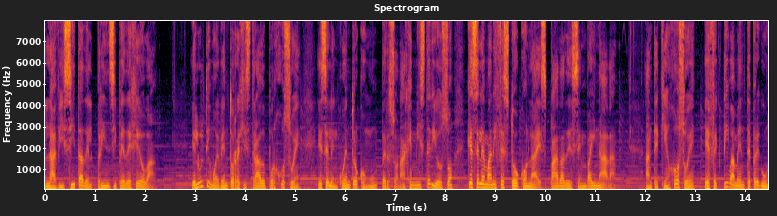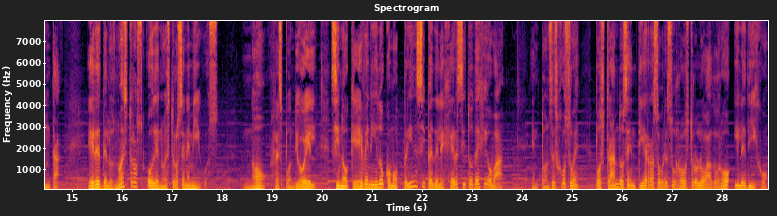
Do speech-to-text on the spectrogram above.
la visita del príncipe de Jehová. El último evento registrado por Josué es el encuentro con un personaje misterioso que se le manifestó con la espada desenvainada, ante quien Josué efectivamente pregunta, ¿eres de los nuestros o de nuestros enemigos? No, respondió él, sino que he venido como príncipe del ejército de Jehová. Entonces Josué, postrándose en tierra sobre su rostro, lo adoró y le dijo,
